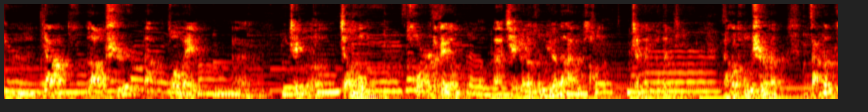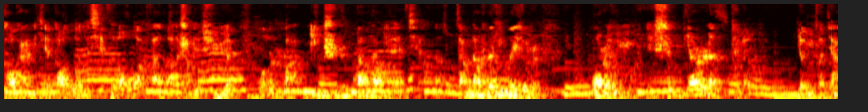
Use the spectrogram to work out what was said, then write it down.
嗯，让老师啊作为呃这个交通腿儿的这个啊，解决了同学们来回跑的这么一个问题。然后同时呢，咱们抛开那些高端的写字楼啊、繁华的商业区域啊，我们把名师搬到你的眼前啊。咱们当时的定位就是摩尔英语您身边的这个英语专家。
